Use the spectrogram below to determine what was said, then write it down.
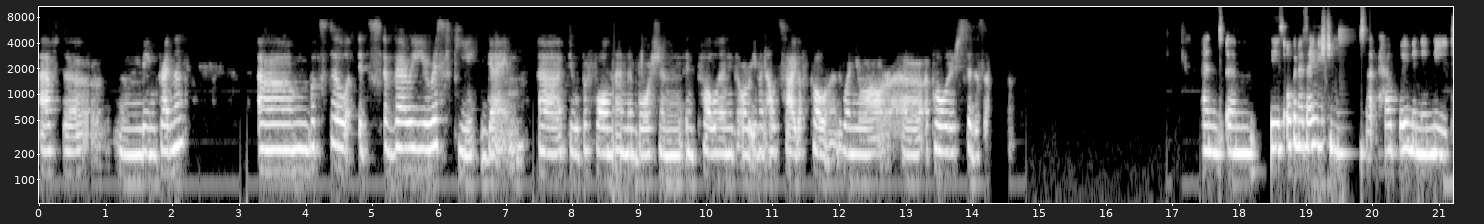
after um, being pregnant. Um, but still, it's a very risky game uh, to perform an abortion in Poland or even outside of Poland when you are uh, a Polish citizen. And um, these organizations that help women in need,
